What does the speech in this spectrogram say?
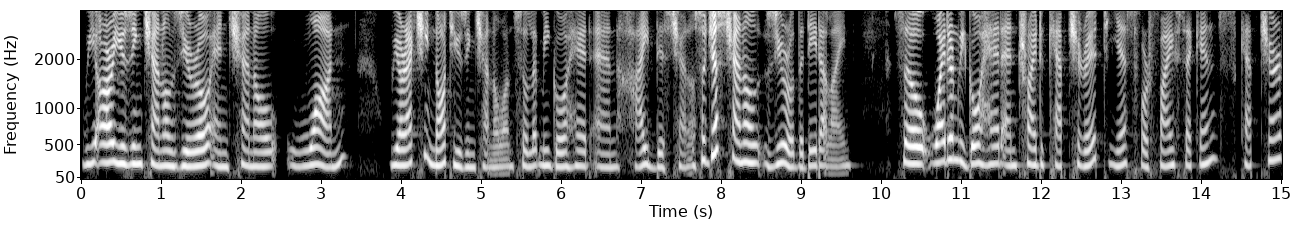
We are using channel 0 and channel 1. We are actually not using channel 1. So let me go ahead and hide this channel. So just channel 0, the data line. So why don't we go ahead and try to capture it? Yes, for 5 seconds, capture.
